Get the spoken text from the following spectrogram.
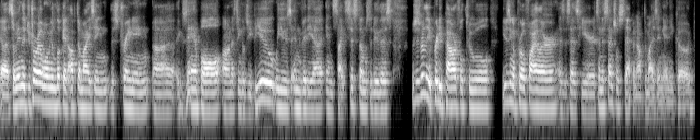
uh, so in the tutorial, when we look at optimizing this training uh, example on a single GPU, we use NVIDIA Nsight Systems to do this which is really a pretty powerful tool. Using a profiler, as it says here, it's an essential step in optimizing any code.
